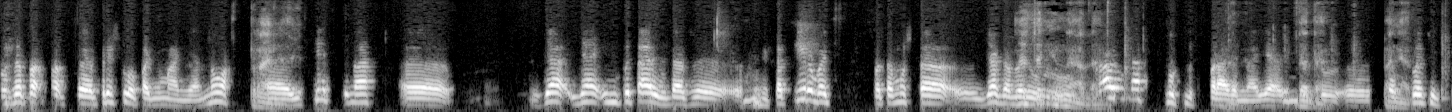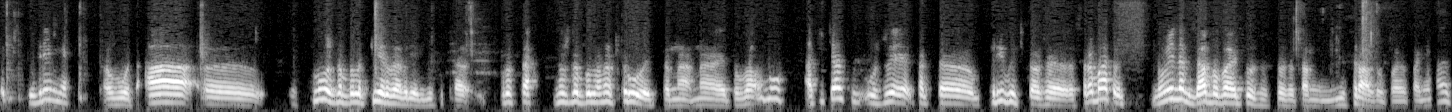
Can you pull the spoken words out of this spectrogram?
Уже по, по, э, пришло понимание. Но, э, естественно, э, я, я и не пытаюсь даже копировать, потому что я говорю Это не надо. правильно, ну, правильно, я да, да. Э, с классической точки зрения, вот, а э, сложно было первое время, просто нужно было настроиться на, на эту волну, а сейчас уже как-то привычка уже срабатывает, но иногда бывает тоже что-то там не сразу понимаю,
